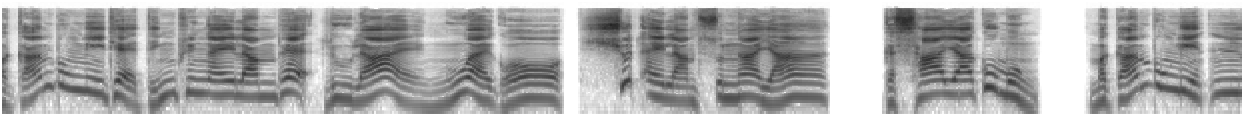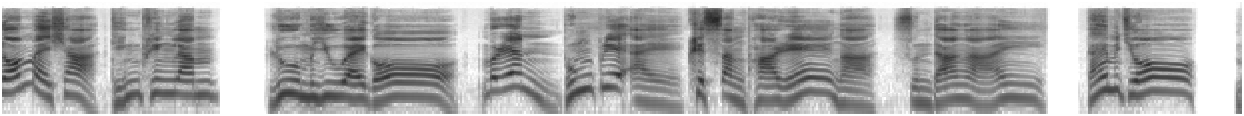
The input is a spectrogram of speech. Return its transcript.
มกันปุงนี้เทดิงพริงไอลำเพลูไลงูไอโกชุดไอลำสุนงายากษายากุมุงมกันปุงลีนล้อมไอชาดิงพริงลำลูมยูไอโกมเรนบุงเปรียไอคริสสังพาเรงาสุนดางไอได้มจ่อม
